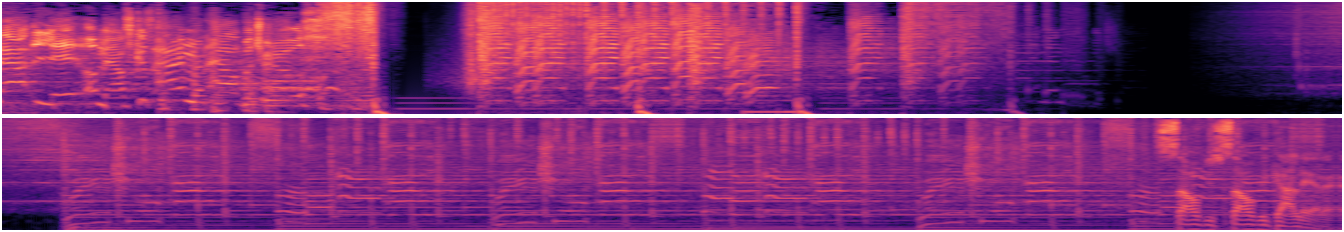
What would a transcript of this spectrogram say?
that little mouse, cause I'm an albatross. Salve, salve galera!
